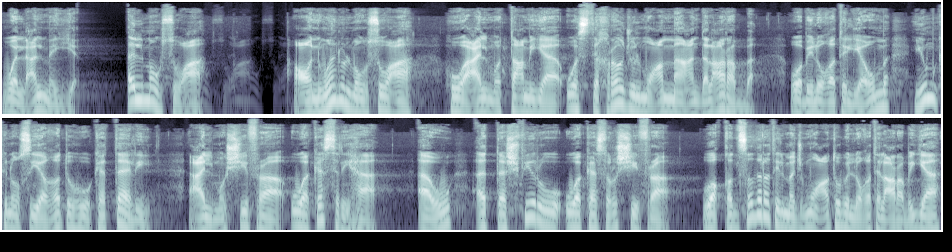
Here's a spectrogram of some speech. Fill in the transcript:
والعلمي. الموسوعة عنوان الموسوعة هو علم التعمية واستخراج المعمى عند العرب وبلغة اليوم يمكن صياغته كالتالي علم الشفرة وكسرها أو التشفير وكسر الشفرة. وقد صدرت المجموعة باللغة العربية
